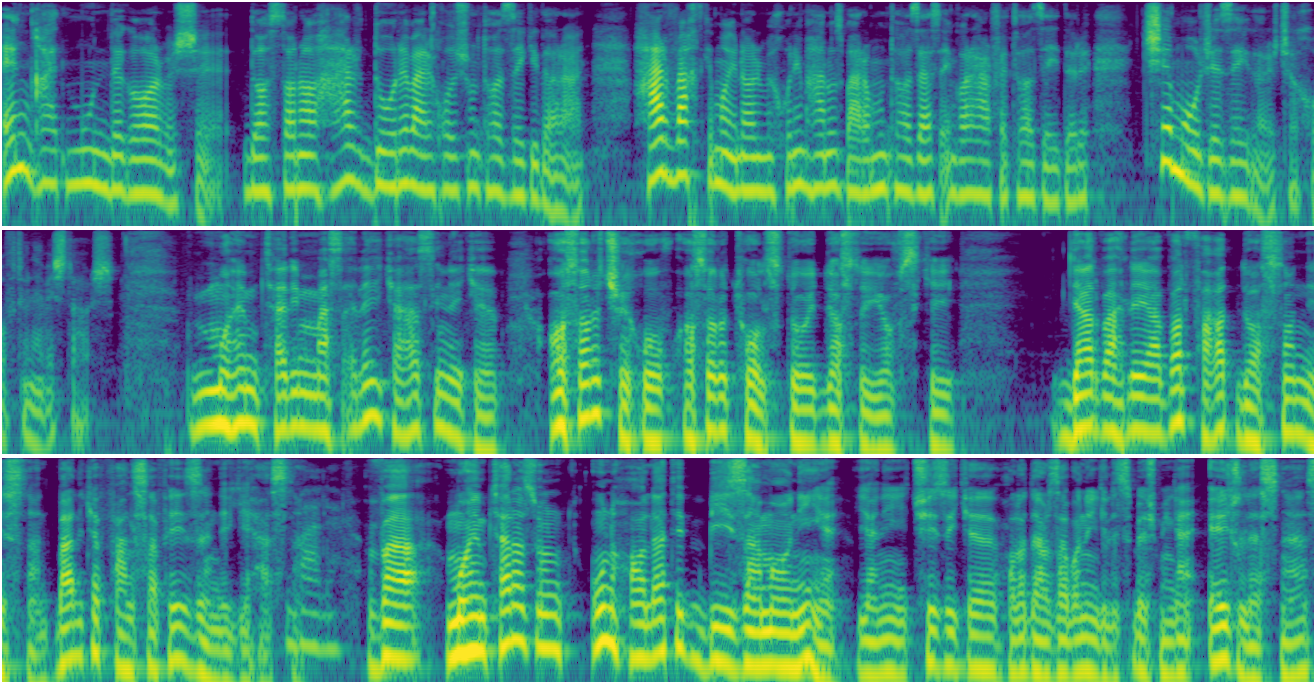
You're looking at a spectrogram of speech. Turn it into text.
انقدر موندگار بشه. داستان ها هر دوره برای خودشون تازگی دارن. هر وقت که ما اینا رو می‌خونیم هنوز برامون تازه است انگار حرف تازه ای داره. چه معجزه ای داره چه تو نوشته هاش مهمترین مسئله ای که هست اینه که آثار چخوف آثار تولستوی داستایوفسکی در وهله اول فقط داستان نیستند بلکه فلسفه زندگی هستند. بله. و مهمتر از اون اون حالت بیزمانیه. یعنی چیزی که حالا در زبان انگلیسی بهش میگن agelessness.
